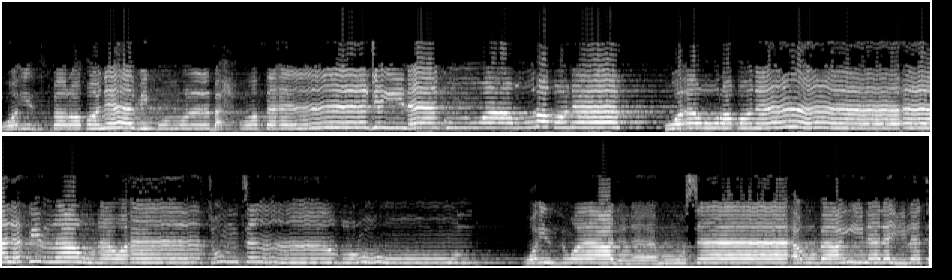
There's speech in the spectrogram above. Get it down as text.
وإذ فرقنا بكم البحر فأنجيناكم وأغرقنا وأغرقنا آل فرعون وأنتم وإذ واعدنا موسى أربعين ليلة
